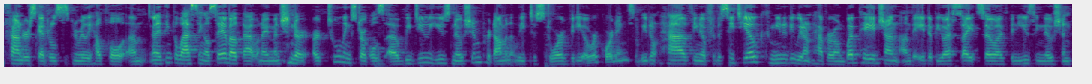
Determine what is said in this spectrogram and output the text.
founders schedules has been really helpful. Um, and I think the last thing I'll say about that, when I mentioned our, our tooling struggles, uh, we do use Notion predominantly to store video recordings. We don't have, you know, for the CTO community, we don't have our own web page on, on the AWS site. So I've been using Notion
